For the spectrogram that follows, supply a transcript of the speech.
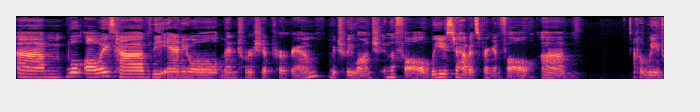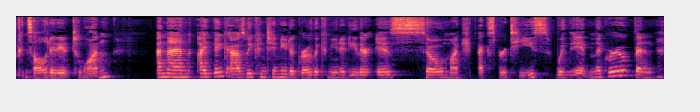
um, we'll always have the annual mentorship program which we launch in the fall. We used to have it spring and fall um, but we've consolidated it to one. And then I think as we continue to grow the community, there is so much expertise within the group. And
